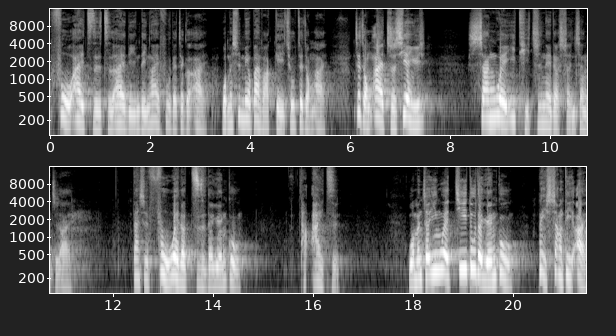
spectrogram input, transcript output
父爱子、子爱灵、灵爱父的这个爱，我们是没有办法给出这种爱。这种爱只限于三位一体之内的神圣之爱。但是父为了子的缘故，他爱子；我们则因为基督的缘故被上帝爱。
